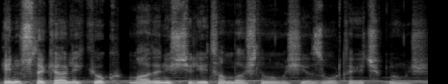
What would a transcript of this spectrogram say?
Henüz tekerlek yok, maden işçiliği tam başlamamış, yazı ortaya çıkmamış.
